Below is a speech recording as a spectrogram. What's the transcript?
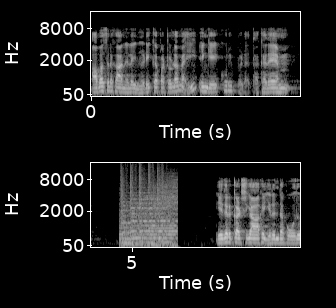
அவசரகால நிலை நீடிக்கப்பட்டுள்ளமை இங்கே குறிப்பிடத்தக்கது. எதிர்க்கட்சியாக இருந்தபோது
